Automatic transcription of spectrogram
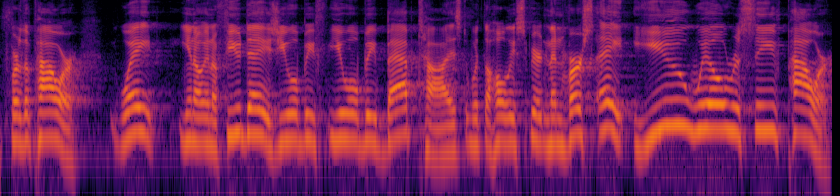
for the power. Wait, you know, in a few days you will be you will be baptized with the Holy Spirit. And then verse 8, you will receive power.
